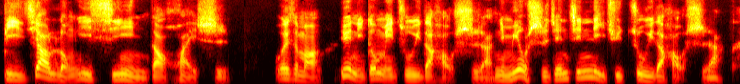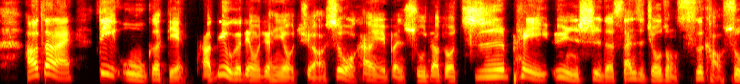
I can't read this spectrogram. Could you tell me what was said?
比较容易吸引到坏事。为什么？因为你都没注意到好事啊，你没有时间精力去注意到好事啊。好，再来第五个点啊，第五个点我觉得很有趣啊，是我看有一本书叫做《支配运势的三十九种思考术》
